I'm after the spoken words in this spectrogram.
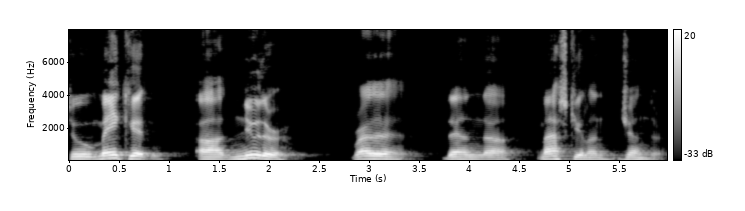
to make it uh, neuter rather than uh, masculine gender.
